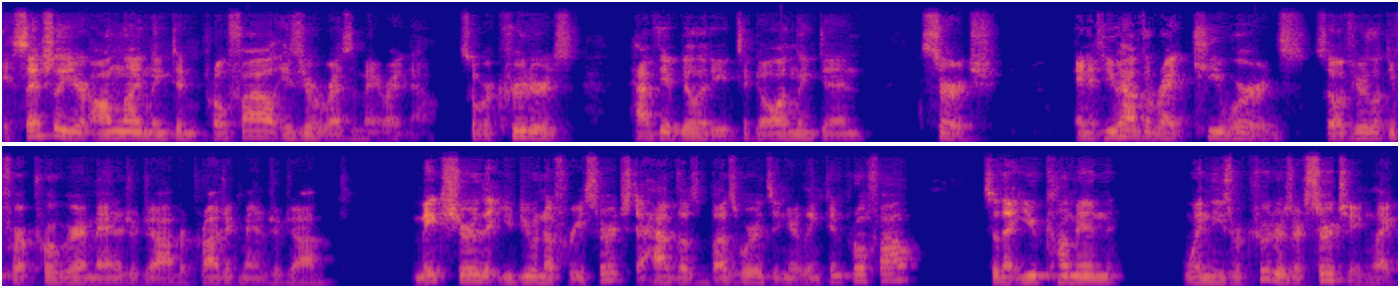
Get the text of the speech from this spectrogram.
Essentially, your online LinkedIn profile is your resume right now. So recruiters have the ability to go on LinkedIn, search, and if you have the right keywords, so if you're looking for a program manager job or project manager job, make sure that you do enough research to have those buzzwords in your LinkedIn profile so that you come in when these recruiters are searching. Like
